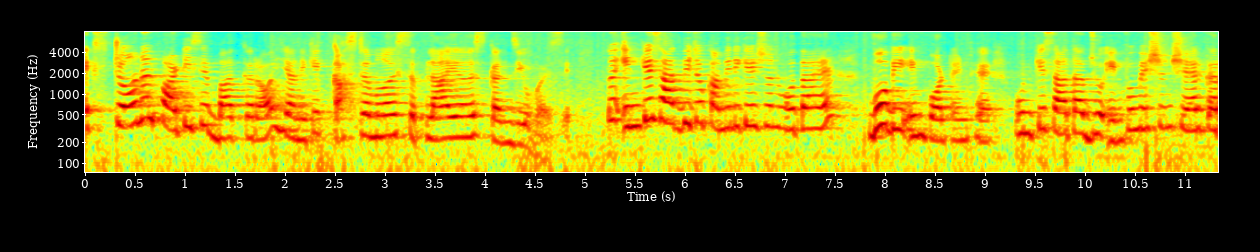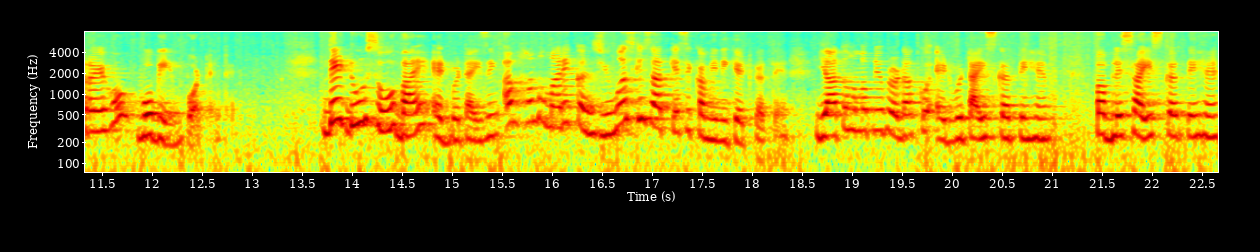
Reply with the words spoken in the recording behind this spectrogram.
एक्सटर्नल पार्टी से बात कर रहा हो, यानी कि कस्टमर्स सप्लायर्स कंज्यूमर से। तो इनके साथ भी जो कम्युनिकेशन होता है, वो भी इंपॉर्टेंट है। उनके साथ आप जो इन्फॉर्मेशन शेयर कर रहे हो, वो भी इंपॉर्टेंट है। They do so by advertising अब हम हमारे कंज्यूमर्स के साथ कैसे कम्युनिकेट करते हैं? या तो हम अपने प्रोडक्ट को एडवर्टाइज करते हैं पब्लिसाइज करते हैं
